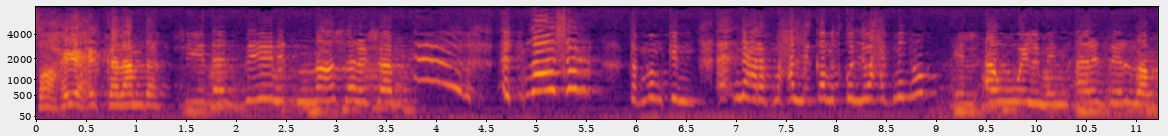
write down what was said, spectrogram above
صحيح الكلام ده؟ ده الزين 12 شاب. 12 طب ممكن آه، نعرف محل إقامة كل واحد منهم؟ الأول من أرض الرب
